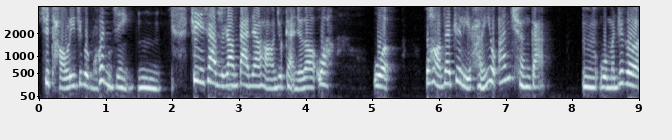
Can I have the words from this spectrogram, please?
去逃离这个困境。嗯，这一下子让大家好像就感觉到哇，我我好像在这里很有安全感。嗯，我们这个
